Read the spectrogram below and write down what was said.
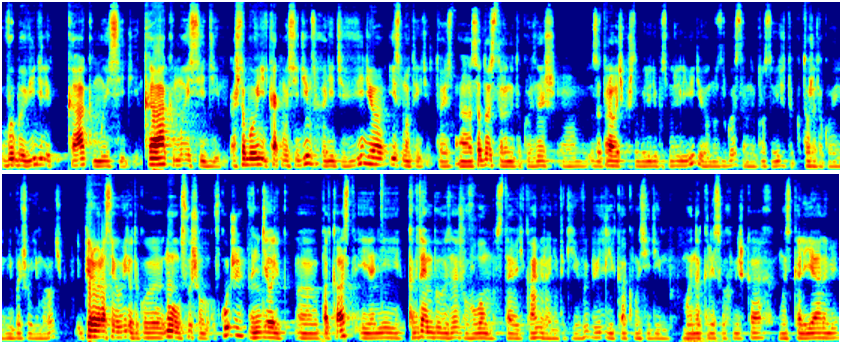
Вы бы видели, как мы сидим. Как мы сидим. А чтобы увидеть, как мы сидим, заходите в видео и смотрите. То есть, а, с одной стороны, такой, знаешь, э, затравочка, чтобы люди посмотрели видео, но с другой стороны, просто видишь, тоже такой небольшой юморочек. Первый раз я увидел такое, ну, услышал в Куджи. Они делали э, подкаст, и они, когда им было, знаешь, влом ставить камеры, они такие, вы бы видели, как мы сидим. Мы на кресловых мешках, мы с кальянами.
